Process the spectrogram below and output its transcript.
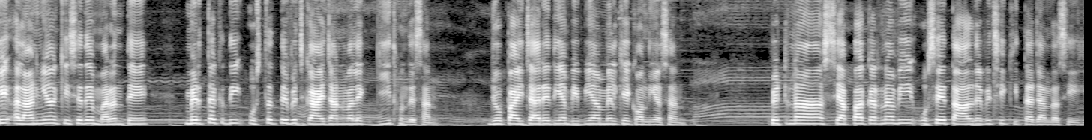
ਕਿ ਅਲਾਨੀਆਂ ਕਿਸੇ ਦੇ ਮਰਨ ਤੇ ਮ੍ਰਿਤਕ ਦੀ ਉਸਤਤ ਦੇ ਵਿੱਚ ਗਾਏ ਜਾਣ ਵਾਲੇ ਗੀਤ ਹੁੰਦੇ ਸਨ, ਜੋ ਭਾਈਚਾਰੇ ਦੀਆਂ ਬੀਬੀਆਂ ਮਿਲ ਕੇ ਗਾਉਂਦੀਆਂ ਸਨ। ਪਿੱਟਣਾ, ਸਿਆਪਾ ਕਰਨਾ ਵੀ ਉਸੇ ਤਾਲ ਦੇ ਵਿੱਚ ਹੀ ਕੀਤਾ ਜਾਂਦਾ ਸੀ।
